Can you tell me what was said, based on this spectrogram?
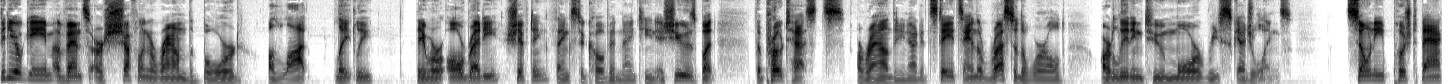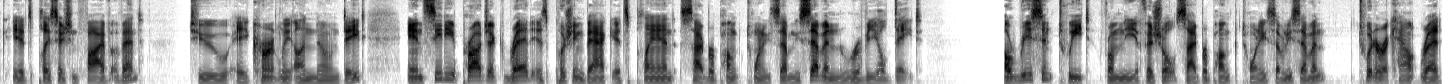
Video game events are shuffling around the board a lot lately. They were already shifting thanks to COVID 19 issues, but the protests around the United States and the rest of the world are leading to more reschedulings. Sony pushed back its PlayStation 5 event to a currently unknown date, and CD Projekt Red is pushing back its planned Cyberpunk 2077 reveal date. A recent tweet from the official Cyberpunk 2077 Twitter account read,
